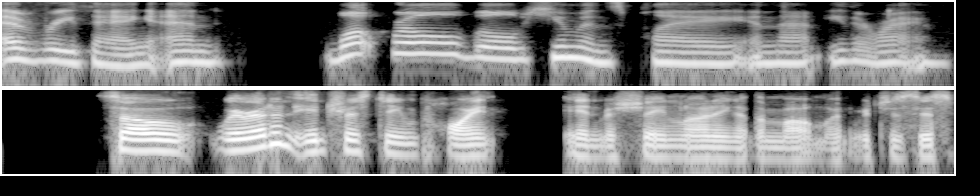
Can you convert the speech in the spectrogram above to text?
everything? And what role will humans play in that either way? So we're at an interesting point in machine learning at the moment, which is this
